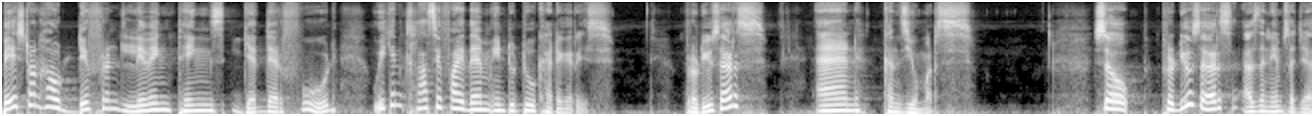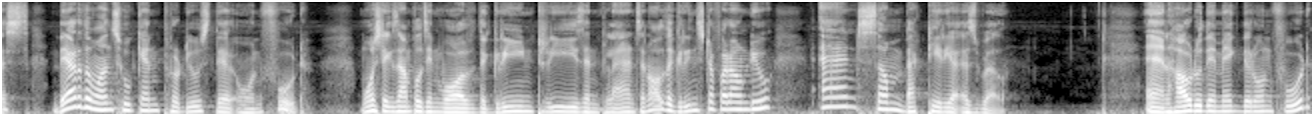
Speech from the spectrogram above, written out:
based on how different living things get their food, we can classify them into two categories, producers and consumers. So producers, as the name suggests, they are the ones who can produce their own food. Most examples involve the green trees and plants and all the green stuff around you and some bacteria as well. And how do they make their own food?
